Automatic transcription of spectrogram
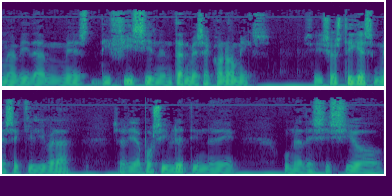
una vida més difícil en termes econòmics si això estigués més equilibrat seria possible tindre una decisió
